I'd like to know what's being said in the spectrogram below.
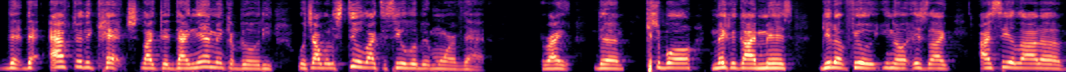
the, the after the catch, like the dynamic ability, which I would still like to see a little bit more of that, right? The catch a ball, make a guy miss, get upfield. You know, it's like I see a lot of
